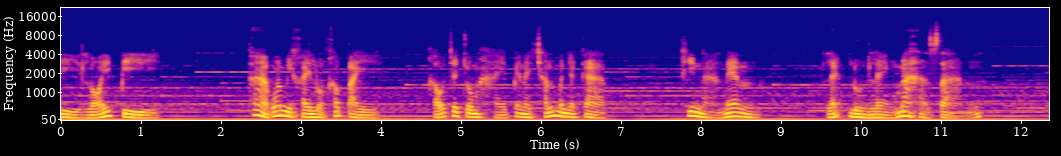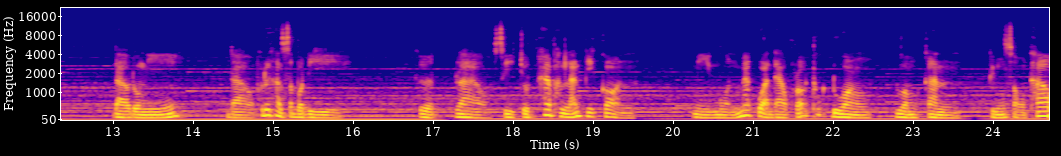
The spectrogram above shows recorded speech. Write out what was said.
400 ปี ถ้าหากว่ามีใครหล่นเข้าไป เขาจะจมหายไปในชั้นบรรยากาศ ที่หนาแน่น และรุนแรงมหาศาล ดาวดวงนี้ ดาวพฤหัสบดี เกิดราว 4.5 พันล้านปีก่อน มีมวลมากกว่าดาวเคราะห์ทุกดวงรวมกันถึงสองเท่า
